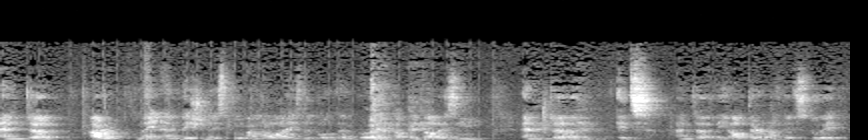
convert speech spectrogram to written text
And uh, our main ambition is to analyze the contemporary capitalism and uh, its and the alternatives to it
